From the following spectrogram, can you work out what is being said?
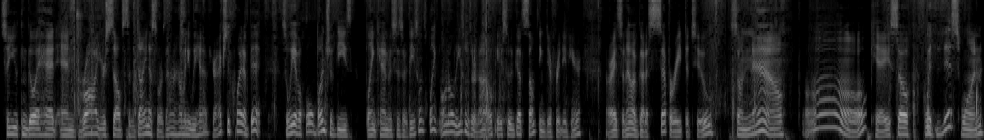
so you can go ahead and draw yourself some dinosaurs. I don't know how many we have here. Actually, quite a bit. So we have a whole bunch of these blank canvases. Are these ones blank? Oh, no, these ones are not. Okay, so we've got something different in here. All right, so now I've got to separate the two. So now Oh, okay. So with this one,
